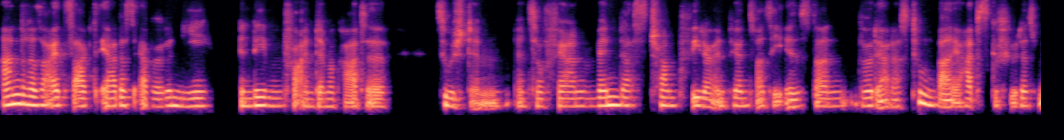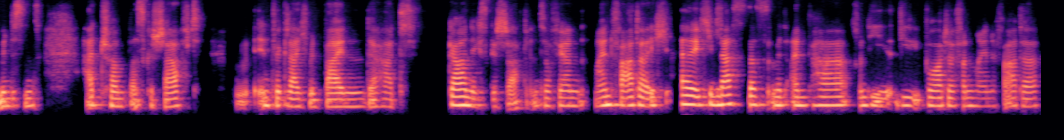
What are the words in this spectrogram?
Andererseits sagt er, dass er würde nie im Leben für einen Demokrate zustimmen. Insofern, wenn das Trump wieder in 24 ist, dann würde er das tun, weil er hat das Gefühl, dass mindestens hat Trump was geschafft im Vergleich mit Biden. Der hat gar nichts geschafft. Insofern, mein Vater, ich, äh, ich lasse das mit ein paar von die, die Worte von meinem Vater.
